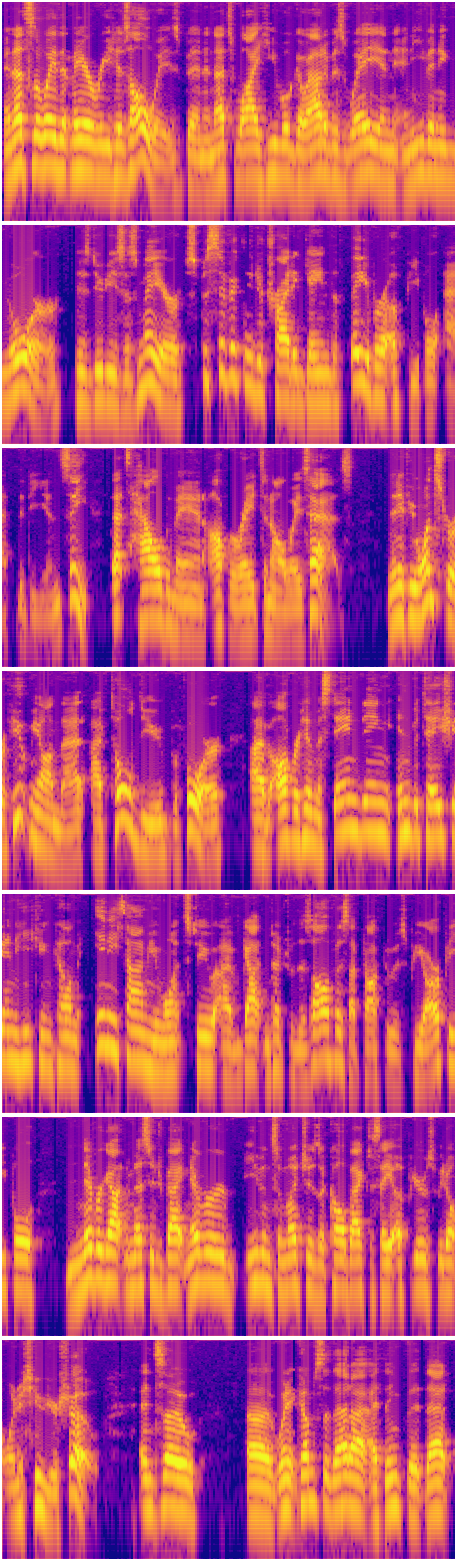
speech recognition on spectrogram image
And that's the way that Mayor Reed has always been. And that's why he will go out of his way and, and even ignore his duties as mayor, specifically to try to gain the favor of people at the DNC. That's how the man operates and always has. And if he wants to refute me on that, I've told you before, I've offered him a standing invitation. He can come anytime he wants to. I've got in touch with his office. I've talked to his PR people. Never gotten a message back, never even so much as a call back to say, up yours, we don't want to do your show. And so uh, when it comes to that, I, I think that that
